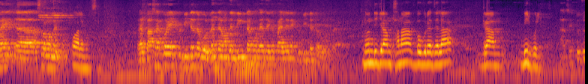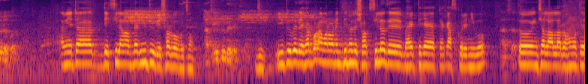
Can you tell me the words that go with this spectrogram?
ভাই আসসালামু আলাইকুম। ওয়ালাইকুম আসসালাম। ভাই বাসা করে একটু ডিটেলটা বলবেন যে আমাদের লিঙ্কটা কোথায় থেকে পাইলেন একটু ডিটেলটা বলবেন। নন্দীগ্রাম থানা বগুড়া জেলা গ্রাম বীরবলি। আচ্ছা একটু জোরে বলুন। আমি এটা দেখছিলাম আপনার ইউটিউবে সর্বপ্রথম। আচ্ছা ইউটিউবে জি ইউটিউবে দেখার পর আমার অনেক দিন হলে শখ ছিল যে ভাইয়ের থেকে একটা কাজ করে নিব। আচ্ছা তো ইনশাল্লাহ আল্লাহ রহমতে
